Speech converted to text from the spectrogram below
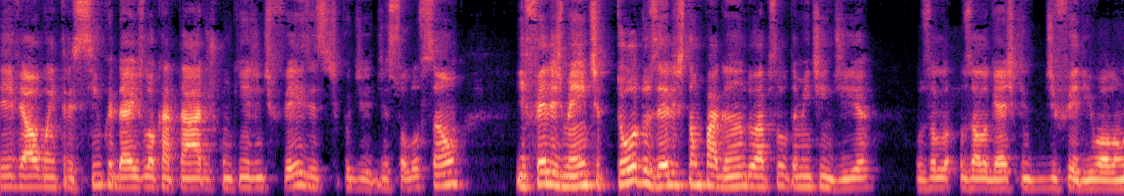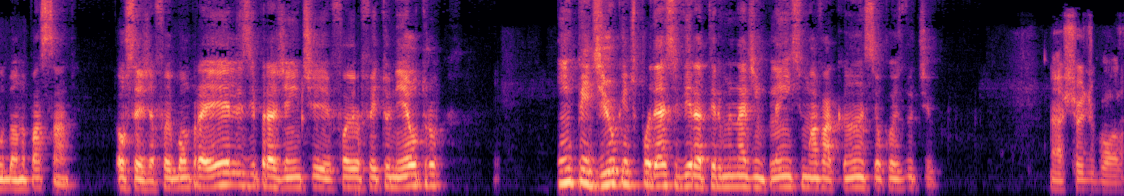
teve algo entre 5 e 10 locatários com quem a gente fez esse tipo de, de solução. E felizmente todos eles estão pagando absolutamente em dia os, os aluguéis que diferiu ao longo do ano passado. Ou seja, foi bom para eles e para a gente foi o efeito neutro impediu que a gente pudesse vir a ter uma inadimplência, uma vacância ou coisa do tipo. Ah, show de bola.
